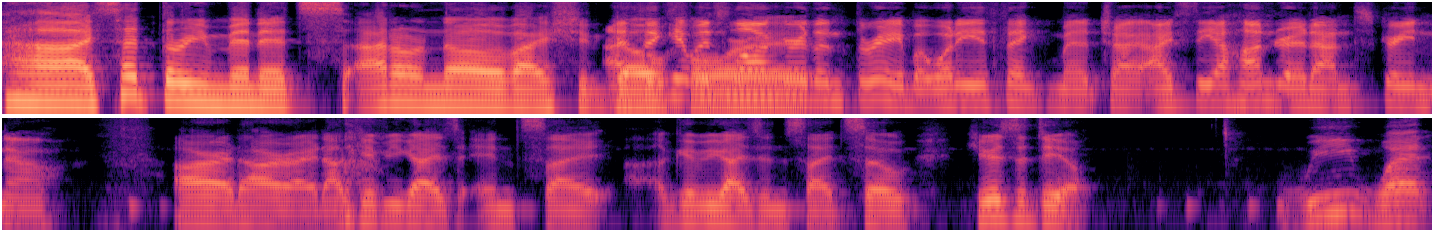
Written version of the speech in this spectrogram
Uh, I said three minutes. I don't know if I should go. I think it was longer it. than three, but what do you think, Mitch? I, I see a hundred on screen now. All right, all right. I'll give you guys insight. I'll give you guys insight. So here's the deal. We went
